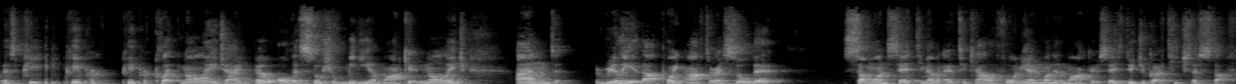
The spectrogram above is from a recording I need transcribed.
this paper pay per click knowledge. I'd built all this social media marketing knowledge, and really at that point after I sold it, someone said to me, I went out to California, and one of the marketers says, "Dude, you got to teach this stuff."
